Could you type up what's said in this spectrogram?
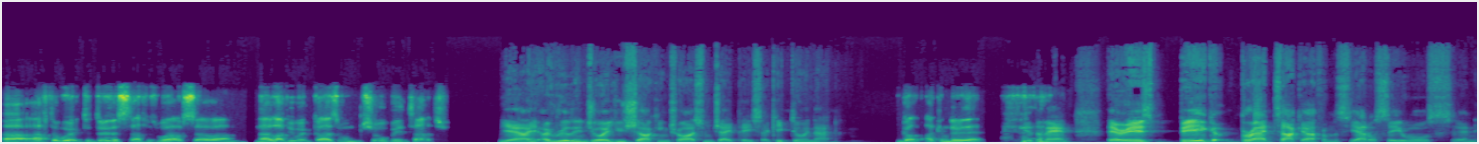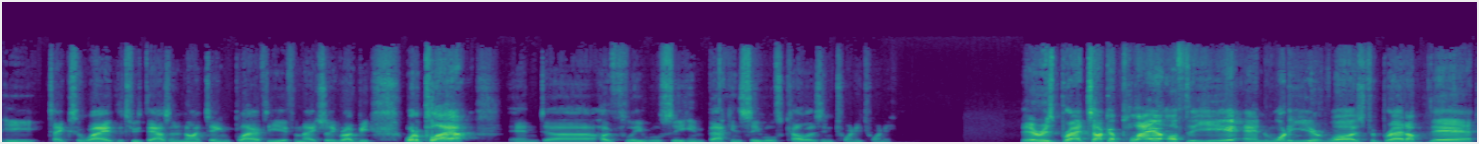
uh, after work to do this stuff as well. So, um, no, love your work, guys. I'm sure we'll be in touch. Yeah, I, I really enjoy you sharking tries from JP. So keep doing that. Got, I can do that. You're the man. There is big Brad Tucker from the Seattle Seawolves, and he takes away the 2019 Player of the Year for Major League Rugby. What a player! And uh, hopefully, we'll see him back in Seawolves colours in 2020. There is Brad Tucker, Player of the Year, and what a year it was for Brad up there.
